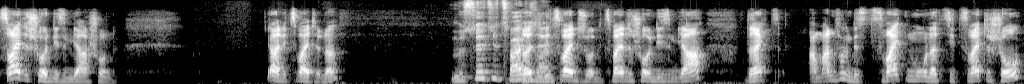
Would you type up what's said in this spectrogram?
zweite Show in diesem Jahr schon. Ja, die zweite, ne? Müsste jetzt die zweite Leute, sein. die zweite Show. Die zweite Show in diesem Jahr. Direkt am Anfang des zweiten Monats die zweite Show.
